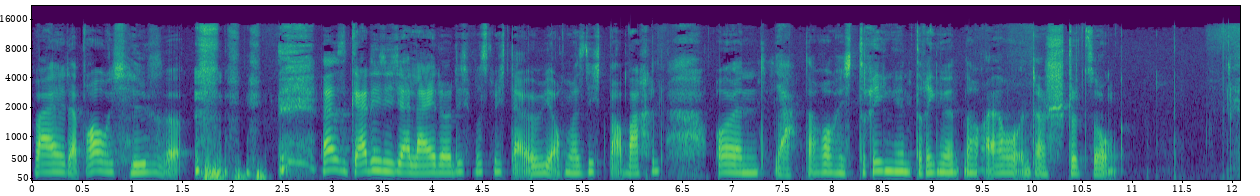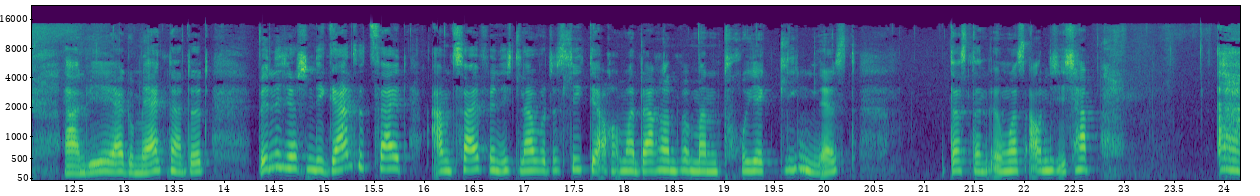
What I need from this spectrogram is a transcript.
weil da brauche ich Hilfe. das kann ich nicht alleine und ich muss mich da irgendwie auch mal sichtbar machen. Und ja, da brauche ich dringend, dringend noch eure Unterstützung. Ja, und wie ihr ja gemerkt hattet, bin ich ja schon die ganze Zeit am Zweifeln. Ich glaube, das liegt ja auch immer daran, wenn man ein Projekt liegen lässt, dass dann irgendwas auch nicht. Ich habe Ah,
